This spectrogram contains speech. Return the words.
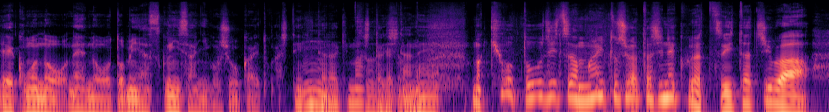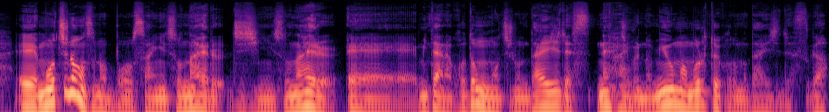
えー、このね納富靖国さんにご紹介とかしていただきましたけども、うんね。まあ、今日当日は毎年私ね9月1日は、えーもちろんその防災に備える地震に備える、えーみたいなことももちろん大事ですね、自分の身を守るということも大事ですが、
